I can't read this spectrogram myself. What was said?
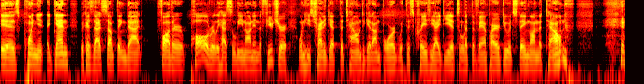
is poignant again because that's something that Father Paul really has to lean on in the future when he's trying to get the town to get on board with this crazy idea to let the vampire do its thing on the town. do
